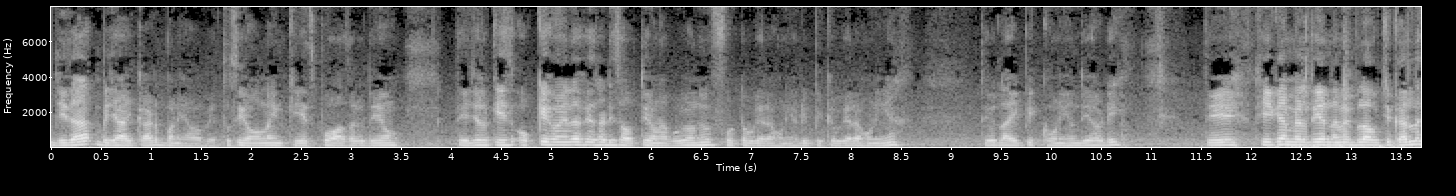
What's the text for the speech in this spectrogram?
ਜਿਹਦਾ ਬਜਾਜ ਕਾਰਡ ਬਣਿਆ ਹੋਵੇ। ਤੁਸੀਂ ਆਨਲਾਈਨ ਕੇਸ ਪਵਾ ਸਕਦੇ ਹੋ। ਤੇ ਜਦੋਂ ਕੇਸ ਓਕੇ ਹੋ ਜਾਂਦਾ, ਫਿਰ ਸਾਡੀ ਸ਼ਾਪ ਤੇ ਆਉਣਾ ਪਊਗਾ। ਉਹਨੂੰ ਫੋਟੋ ਵਗੈਰਾ ਹੋਣੀ ਸਾਡੀ ਪਿਕ ਵਗੈਰਾ ਹੋਣੀ ਆ। ਤੇ ਉਹ ਲਾਈਵ ਪਿਕ ਹੋਣੀ ਹੁੰਦੀ ਹੈ ਤੁਹਾਡੀ। ਤੇ ਠੀਕ ਹੈ ਮਿਲਦੇ ਆ ਨਵੇਂ ਬਲੌਗ ਚ ਕੱਲ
